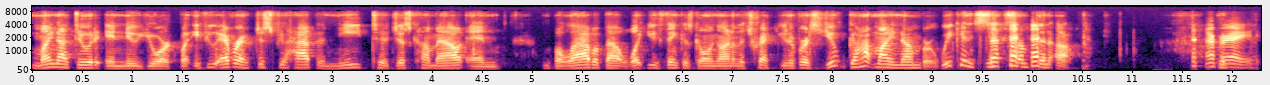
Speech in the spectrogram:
might not do it in New York, but if you ever just you have the need to just come out and blab about what you think is going on in the Trek universe, you've got my number. We can set something up. All right. But,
